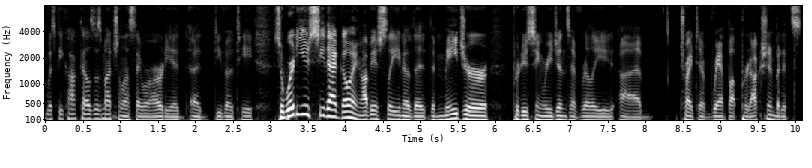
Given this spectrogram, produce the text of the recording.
whiskey cocktails as much unless they were already a, a, devotee. So where do you see that going? Obviously, you know the the major producing regions have really uh, tried to ramp up production, but it's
